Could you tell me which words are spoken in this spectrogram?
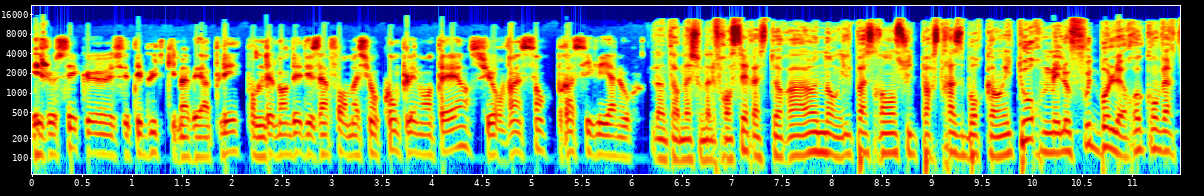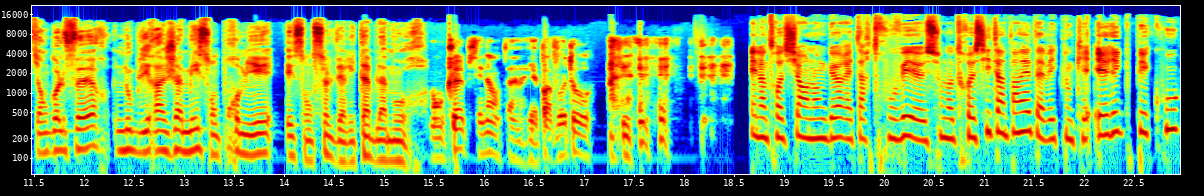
Et je sais que c'était But qui m'avait appelé pour me demander des informations complémentaires sur Vincent Brasigliano. L'international français restera un an. Il passera ensuite par Strasbourg quand il tourne, mais le footballeur reconverti en golfeur n'oubliera jamais son premier et son seul véritable amour. Mon club, c'est Nantes, il hein. n'y a pas photo. Et l'entretien en longueur est à retrouver euh, sur notre site internet avec donc Eric Pécou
